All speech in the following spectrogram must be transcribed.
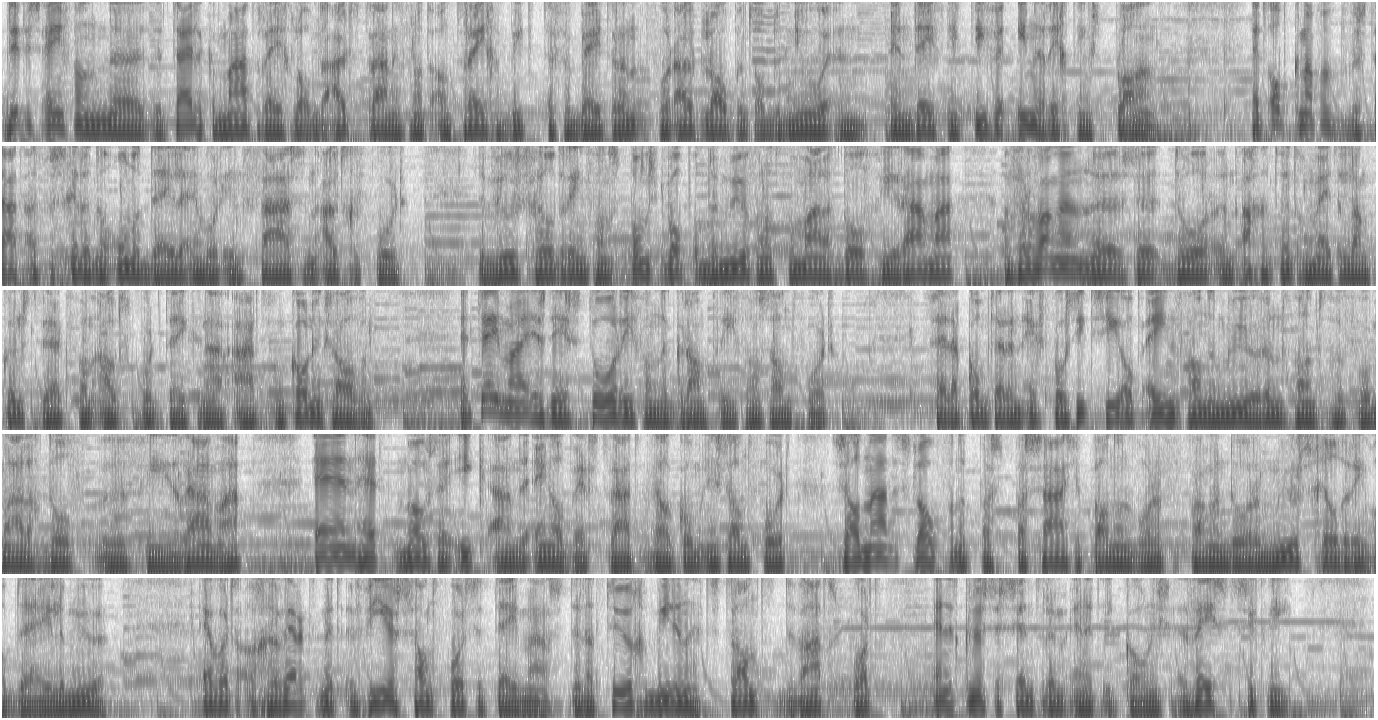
Dit is een van eh, de tijdelijke maatregelen om de uitstraling van het entreegebied te verbeteren... vooruitlopend op de nieuwe en, en definitieve inrichtingsplannen. Het opknappen bestaat uit verschillende onderdelen en wordt in fasen uitgevoerd. De muurschildering van SpongeBob op de muur van het voormalig Dolfirama... vervangen eh, ze door een 28 meter lang kunstwerk van oudsporttekenaar Aart van Koningshoven. Het thema is de historie van de Grand Prix van Zandvoort. Verder komt er een expositie op een van de muren van het voormalig Dolfirama... en het mozaïek aan de Engelbertstraat, welkom in Zandvoort... zal na de sloop van de pas passagepannen worden vervangen door een muurschildering op de hele muur. Er wordt gewerkt met vier Zandvoortse thema's. De natuurgebieden, het strand, de watersport... en het knusse centrum en het iconisch racecircuit.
